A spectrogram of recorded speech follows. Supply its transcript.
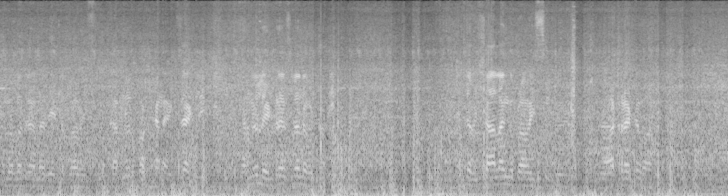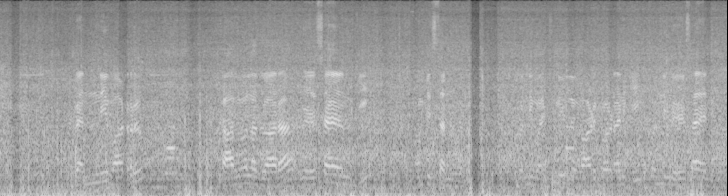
తుంగభద్ర నది ఎట్లా ప్రవహిస్తుంది కర్నూలు పక్కన ఎగ్జాక్ట్లీ కర్నూలు ఎంట్రన్స్లోనే ఉంటుంది. ఎంత విశాలంగా ప్రవహిస్తుంది. వాటర్ అంటే వాటర్. ఇవన్నీ వాటర్ కాలువల ద్వారా వ్యవసాయానికి పంపిస్తాను. కొన్ని మంచినీళ్ళు వాడుకోవడానికి కొన్ని వ్యవసాయానికి.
